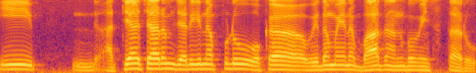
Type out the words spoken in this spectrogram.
ఈ అత్యాచారం జరిగినప్పుడు ఒక విధమైన బాధను అనుభవిస్తారు.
